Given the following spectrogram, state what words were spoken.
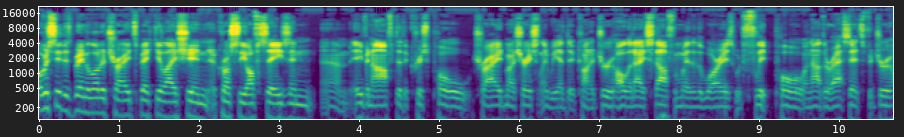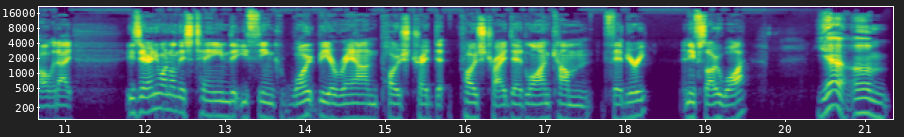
Obviously, there's been a lot of trade speculation across the off-season, um, even after the Chris Paul trade. Most recently, we had the kind of Jrue Holiday stuff and whether the Warriors would flip Paul and other assets for Jrue Holiday. Is there anyone on this team that you think won't be around post trade de- post trade deadline come February? And if so, why? Yeah. Um.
